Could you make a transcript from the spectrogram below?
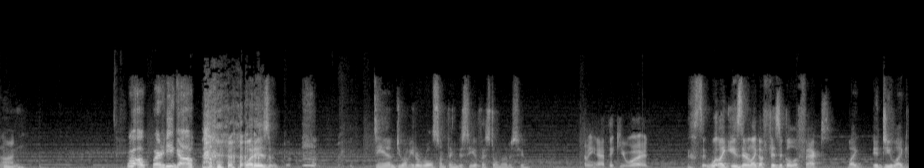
on. Whoa, where'd he go? What is? Dan, do you want me to roll something to see if I still notice you? I mean, I think you would. So, what, like, is there like a physical effect? Like, it, do you like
